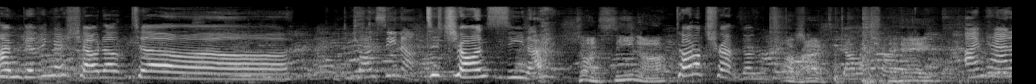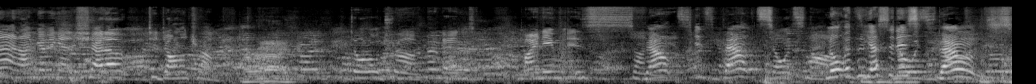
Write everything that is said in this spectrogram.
I'm giving a shout out to John Cena. to John Cena. John Cena. Donald Trump. No, I'm giving a All shout right. out to Donald Trump. Hey. I'm Hannah, and I'm giving a shout out to Donald Trump. All right. Donald Trump, and my name is Sunny. Bounce. It's bounce. No, it's not. No, it's, yes, it is. bounce it's bounce.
